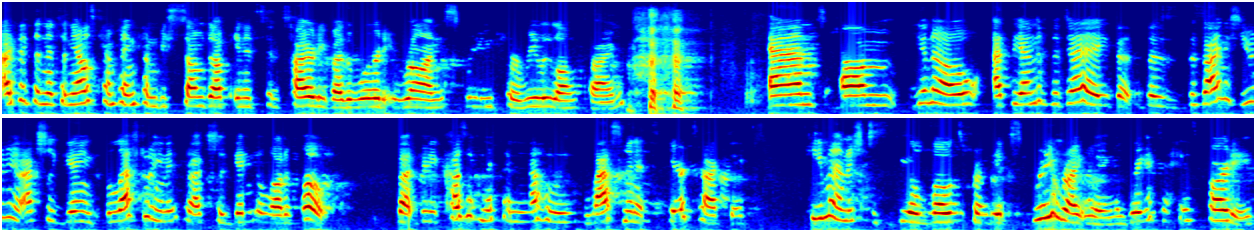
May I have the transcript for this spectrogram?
I think that Netanyahu's campaign can be summed up in its entirety by the word Iran screamed for a really long time. And um, you know, at the end of the day, the, the, the Zionist Union actually gained, the left wing in Israel actually gained a lot of votes. But because of Netanyahu's last minute scare tactics, he managed to steal votes from the extreme right wing and bring it to his party.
